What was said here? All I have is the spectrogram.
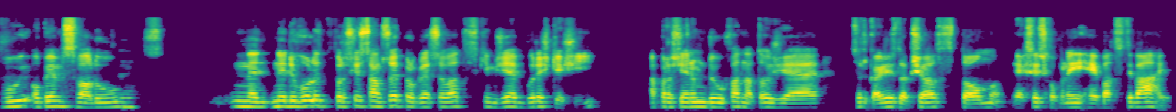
tvůj objem svalů, Hmm. ne, nedovolit prostě sám sobě progresovat s tím, že budeš těžší a prostě jenom doufat na to, že se dokážeš zlepšovat v tom, jak jsi schopný hejbat ty váhy.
